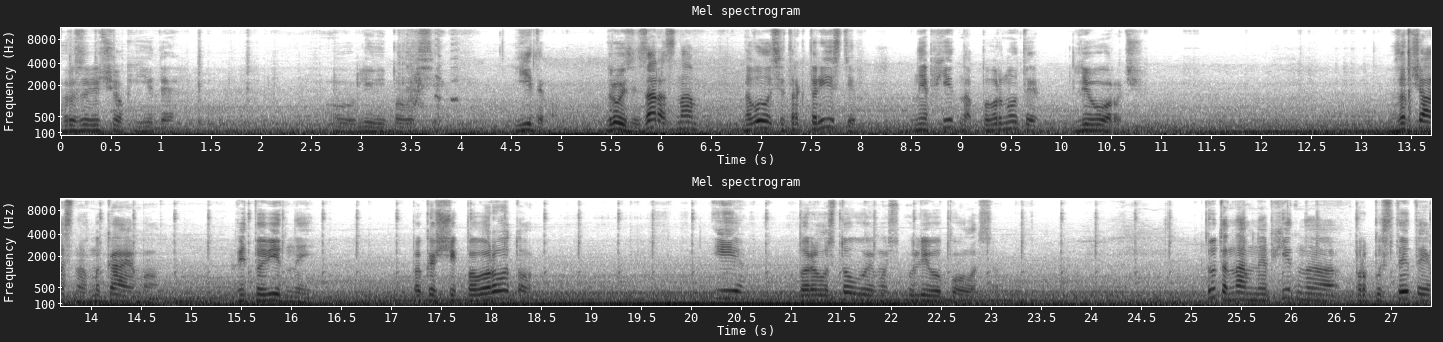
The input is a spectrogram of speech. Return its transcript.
грузовичок їде у лівій полосі. Їдемо. Друзі, зараз нам на вулиці трактористів необхідно повернути ліворуч. завчасно вмикаємо відповідний показчик повороту і перелаштовуємось у ліву полосу. Тут нам необхідно пропустити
